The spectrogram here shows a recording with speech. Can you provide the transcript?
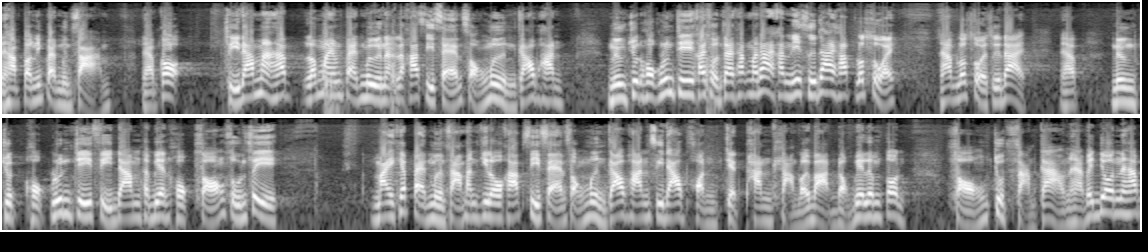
นะครับตอนนี้ 8 3 0 0 0นะครับก็สีดำอะครับ แล้วไม่มัน80,000อะราคา 4 2 9 0 0 1.6 รุ่น G ใครสนใจทักมาได้ คันนี้ซื้อได้ครับ รถสวยนะครับรถสวยซื้อได้นะครับ1.6 รุ่น G สีดำทะเบียน 6204 ไม่แค่ 83,000 กิโลครับ 429,000 ฟรีดาวผ่อน 7,300 บาท ดอกเบี้ยเริ่มต้น 2.39 นะครับเป็นยนต์นะครับ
